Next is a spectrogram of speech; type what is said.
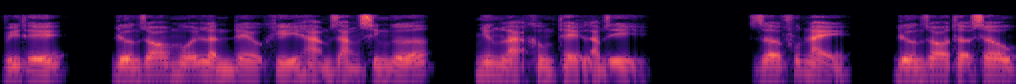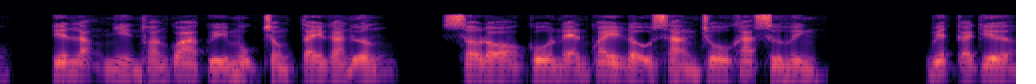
Vì thế, đường do mỗi lần đều khí hàm răng sinh ngứa, nhưng là không thể làm gì. Giờ phút này, đường do thở sâu, yên lặng nhìn thoáng qua quý mục trong tay gà nướng, sau đó cố nén quay đầu sang chỗ khác sư huynh. Biết cái kia,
